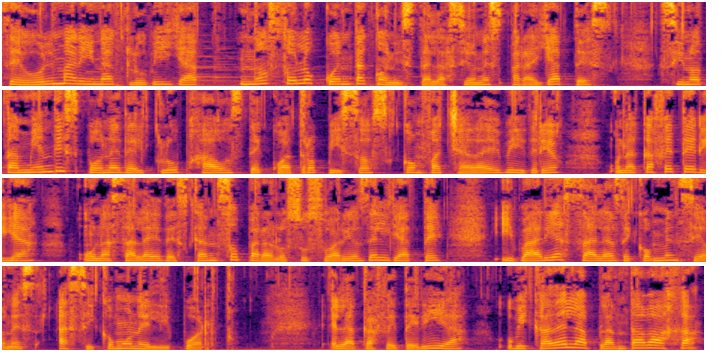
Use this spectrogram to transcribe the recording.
Seúl Marina Club y Yacht no solo cuenta con instalaciones para yates, sino también dispone del clubhouse de cuatro pisos con fachada de vidrio, una cafetería, una sala de descanso para los usuarios del yate y varias salas de convenciones, así como un helipuerto. En la cafetería, ubicada en la planta baja,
